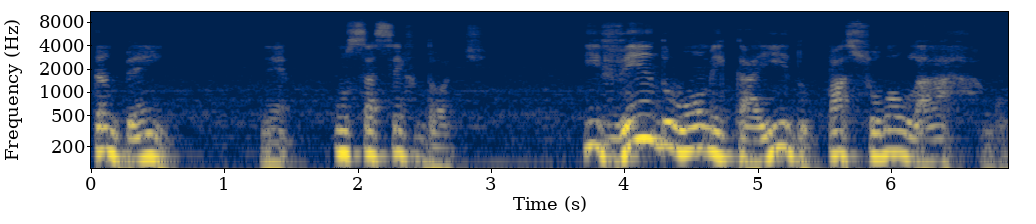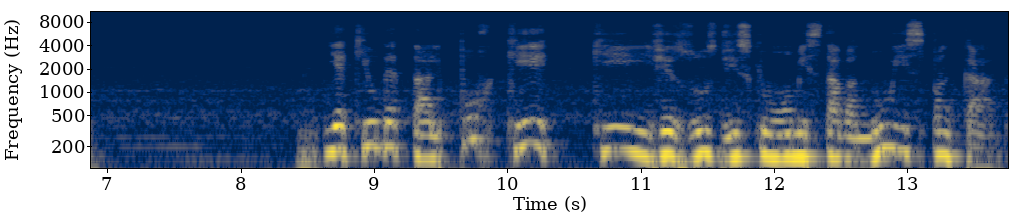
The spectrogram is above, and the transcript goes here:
também né, um sacerdote. E vendo o homem caído, passou ao largo. E aqui o detalhe: por que, que Jesus diz que o homem estava nu e espancado?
